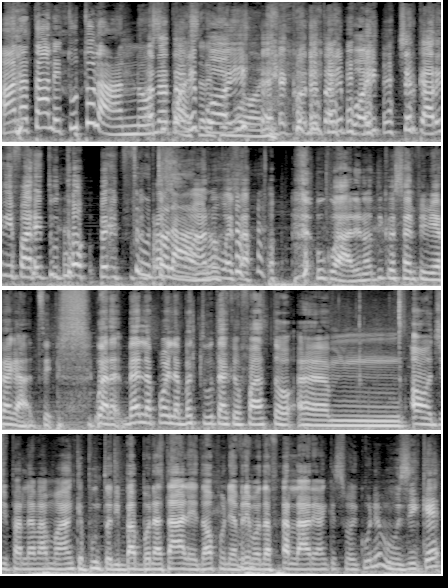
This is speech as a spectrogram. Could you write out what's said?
a Natale tutto l'anno a Natale puoi, ecco, a Natale puoi cercare di fare tutto per Tutto il prossimo l'anno. anno, esatto, uguale, no? dico sempre ai miei ragazzi. Guarda, bella poi la battuta che ho fatto ehm, oggi, parlavamo anche appunto di Babbo Natale, dopo ne avremo da parlare anche su alcune musiche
